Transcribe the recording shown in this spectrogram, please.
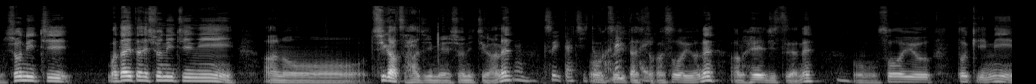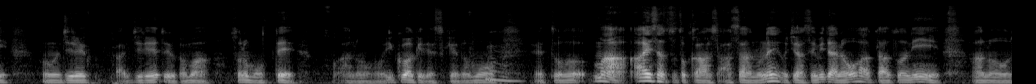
ん、初日まあ大体初日にあの4月初め初日がね、うん、1日とうんかね。1日とはい。かそういうね、あの平日やね、うんそういう時に、うん、事例あ事例というかまあそれを持ってあの行くわけですけれども、うん。えっとまあ挨拶とか朝のね打ち合わせみたいなの終わった後にあの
